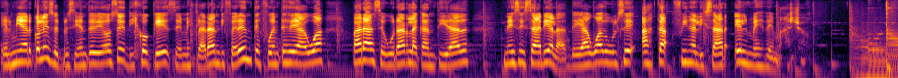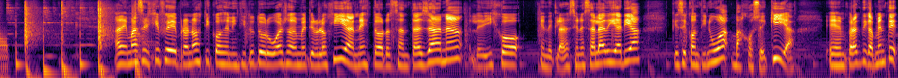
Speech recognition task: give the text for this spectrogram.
El miércoles el presidente de OCE dijo que se mezclarán diferentes fuentes de agua para asegurar la cantidad necesaria de agua dulce hasta finalizar el mes de mayo. Además, el jefe de pronósticos del Instituto Uruguayo de Meteorología, Néstor Santayana, le dijo en declaraciones a la diaria que se continúa bajo sequía en prácticamente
